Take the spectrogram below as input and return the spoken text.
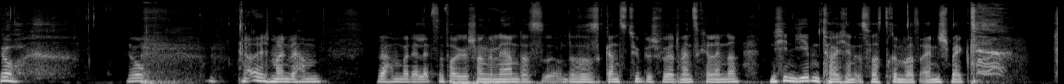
Jo. Jo. Ja, ich meine, wir haben, wir haben bei der letzten Folge schon gelernt, dass, und das ist ganz typisch für Adventskalender, nicht in jedem Türchen ist was drin, was einen schmeckt.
